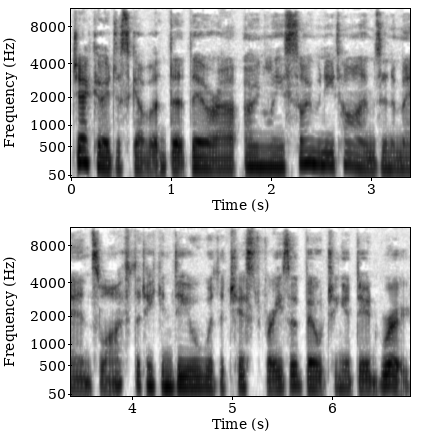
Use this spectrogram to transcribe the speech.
Jacko discovered that there are only so many times in a man's life that he can deal with a chest freezer belching a dead roo.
